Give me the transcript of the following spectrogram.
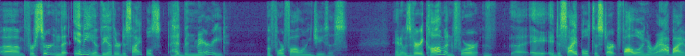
um, for certain that any of the other disciples had been married before following Jesus. And it was very common for uh, a, a, disciple to start following a rabbi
